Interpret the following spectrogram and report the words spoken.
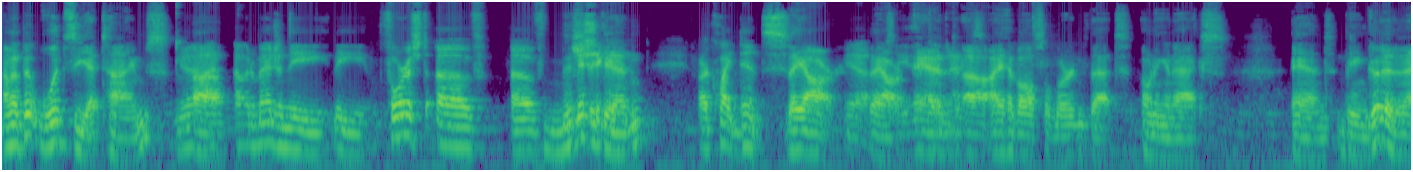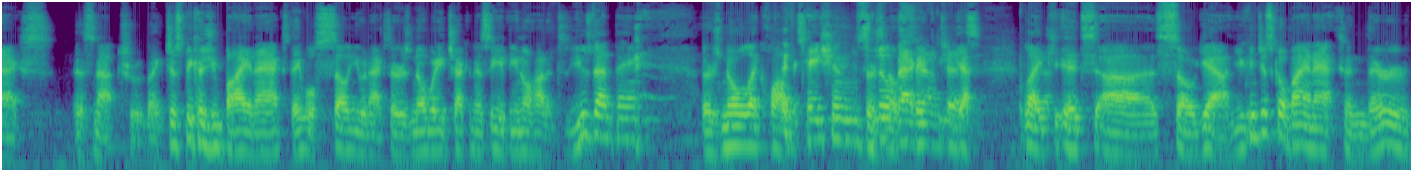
I'm a bit woodsy at times. Yeah, Uh, I, I would imagine the the forest of of Michigan, Michigan. Are quite dense. They are. Yeah, They are. you have to have and an uh, I have also learned that owning an axe and being good at an axe is not true. Like just because you buy an axe, they will sell you an axe. There is nobody checking to see if you know how to use that thing. There's no like qualifications. There's no no, background safety. checks. Yeah. Like it's uh so yeah, you can just go buy an axe and they're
